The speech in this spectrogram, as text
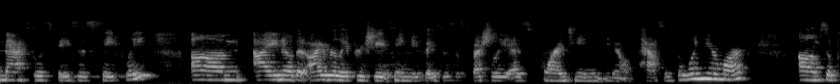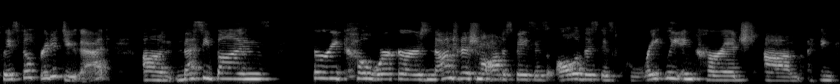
maskless faces safely. Um, I know that I really appreciate seeing new faces, especially as quarantine, you know, passes the one year mark. Um, so please feel free to do that. Um, messy buns, furry co-workers, non-traditional office spaces, all of this is greatly encouraged. Um, I think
